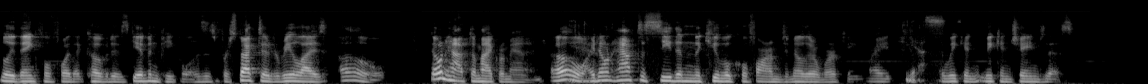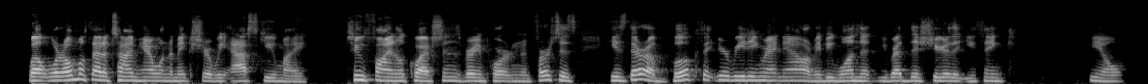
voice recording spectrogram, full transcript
really thankful for that COVID has given people is this perspective to realize, oh, don't have to micromanage. Oh, yeah. I don't have to see them in the cubicle farm to know they're working, right? Yes. we can we can change this. Well, we're almost out of time here. I want to make sure we ask you my two final questions, very important. And first is Is there a book that you're reading right now, or maybe one that you read this year that you think, you know,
